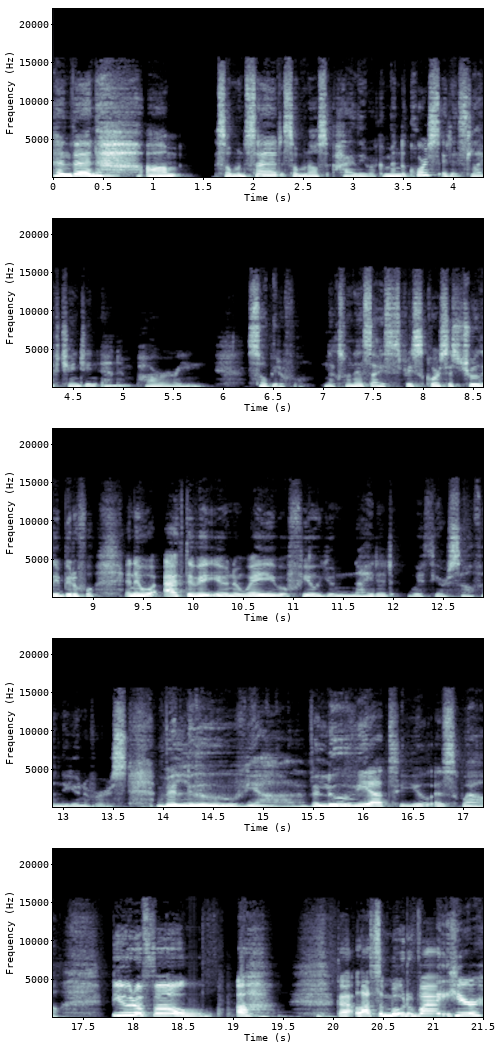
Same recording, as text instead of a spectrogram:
And then um, someone said, someone else highly recommend the course. It is life changing and empowering. So beautiful. Next one is Isis Priest course is truly beautiful and it will activate you in a way you will feel united with yourself and the universe. Veluvia, Veluvia to you as well. Beautiful. Ah, got lots of moldavite here.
